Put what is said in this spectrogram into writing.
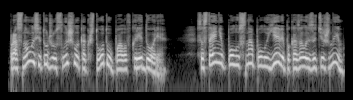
Проснулась и тут же услышала, как что-то упало в коридоре. Состояние полусна-полуяви показалось затяжным,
